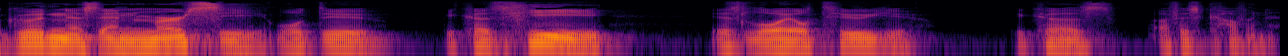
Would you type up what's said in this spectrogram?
goodness and mercy will do because he is loyal to you because of his covenant.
